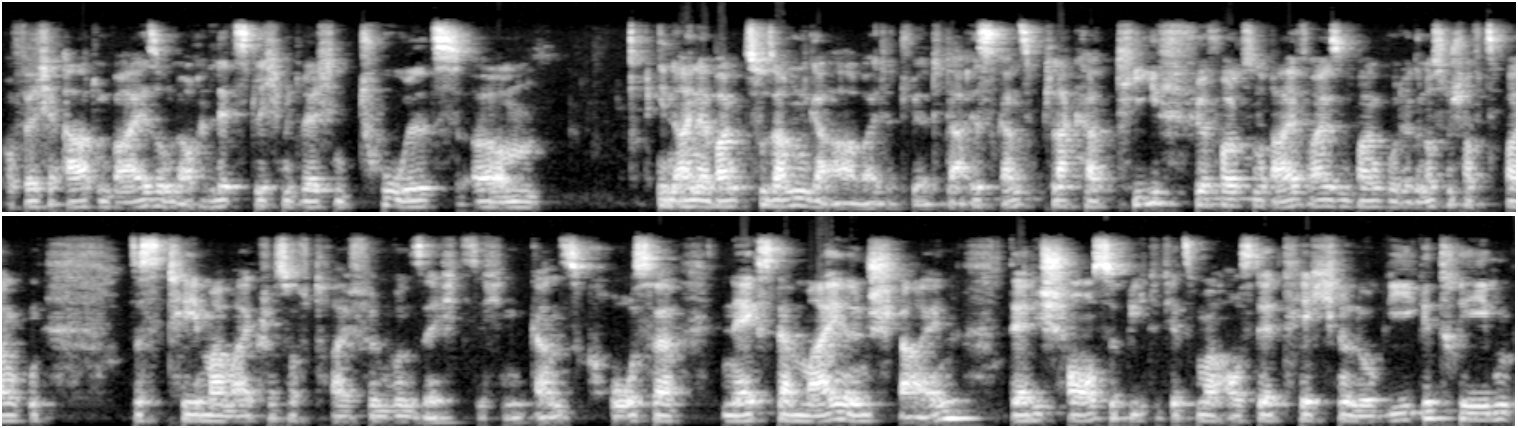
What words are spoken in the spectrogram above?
auf welche Art und Weise und auch letztlich mit welchen Tools ähm, in einer Bank zusammengearbeitet wird. Da ist ganz plakativ für Volks- und Raiffeisenbanken oder Genossenschaftsbanken das Thema Microsoft 365 ein ganz großer nächster Meilenstein, der die Chance bietet, jetzt mal aus der Technologie getrieben,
